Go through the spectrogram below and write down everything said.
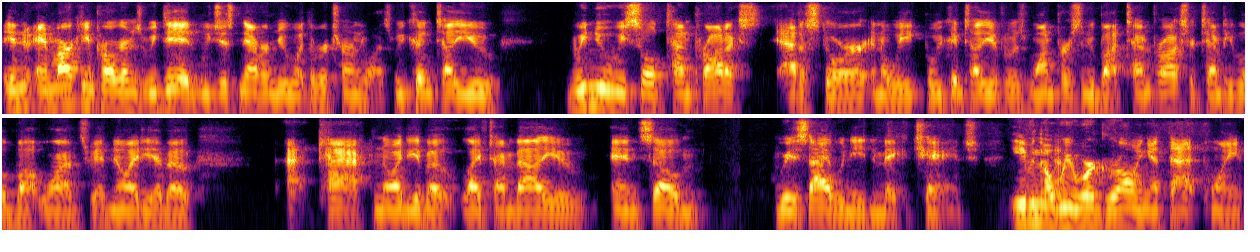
in, in marketing programs we did, we just never knew what the return was. We couldn't tell you. We knew we sold 10 products at a store in a week, but we couldn't tell you if it was one person who bought 10 products or 10 people bought one. So we had no idea about uh, CAC, no idea about lifetime value. And so we decided we needed to make a change, even though we were growing at that point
